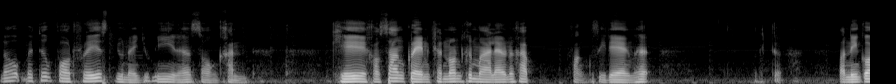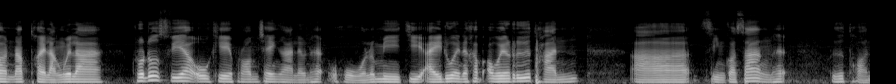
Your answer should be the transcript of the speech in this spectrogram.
แล้ว Battle Fortress อยู่ไหนอยู่นี่นะสองคัน เคเขาสร้างแกรนแคนนอนขึ้นมาแล้วนะครับ ฝั่งสีแดงนะฮะตอนนี้ก็นับถอยหลังเวลาโครโนสเฟียโอเคพร้อมใช้งานแล้วนะฮะ โอ้โห แล้วมี GI ด้วยนะครับ เอาไว้รื้อฐานาสิ่งก่อสร้างนะฮะรื้อถอน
